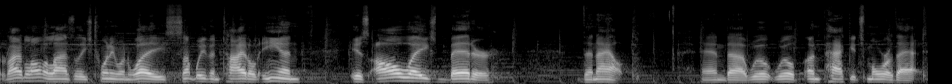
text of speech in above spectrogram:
right along the lines of these 21 ways. Something we've entitled In is Always Better Than Out. And uh, we'll, we'll unpackage more of that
